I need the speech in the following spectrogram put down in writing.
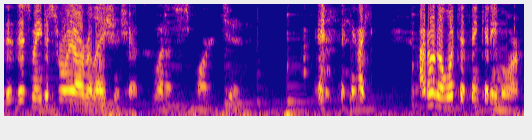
Th- this may destroy our relationship. What a smart kid. I, I don't know what to think anymore.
